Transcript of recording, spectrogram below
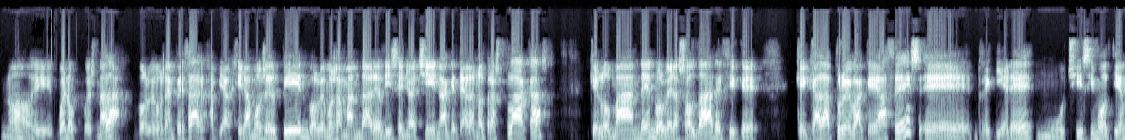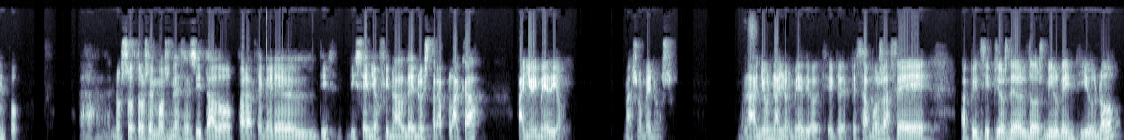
¿No? Y bueno, pues nada, volvemos a empezar, cambiar, giramos el pin, volvemos a mandar el diseño a China, que te hagan otras placas, que lo manden, volver a soldar, es decir, que, que cada prueba que haces eh, requiere muchísimo tiempo. Ah, nosotros hemos necesitado para tener el diseño final de nuestra placa año y medio, más o menos. Un año, un año y medio. Es decir, empezamos hace a principios del 2021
